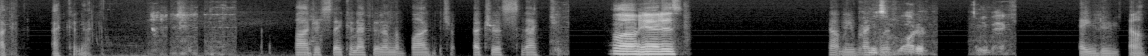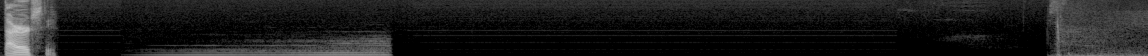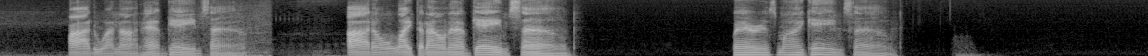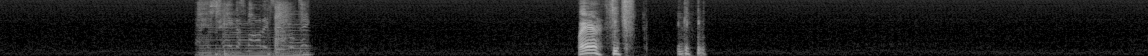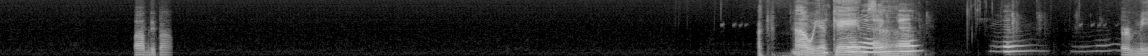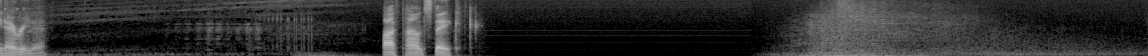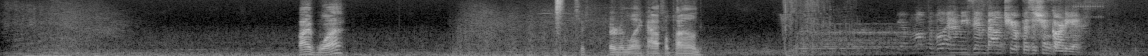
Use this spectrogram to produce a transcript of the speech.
Okay, I connect. Logic, stay connected on the blog. Tetris, snack, Hello, yeah, it is. got me I need some water. I'll be back. Hey, you do. You sound thirsty. Why do I not have game sound? I don't like that I don't have game sound. Where is my game sound? Where? Now we have games. Uh, mm-hmm. sound. Or meat every day. Five pound steak. Five what? Serving like half a pound. We have multiple enemies inbound to your position, Guardian.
